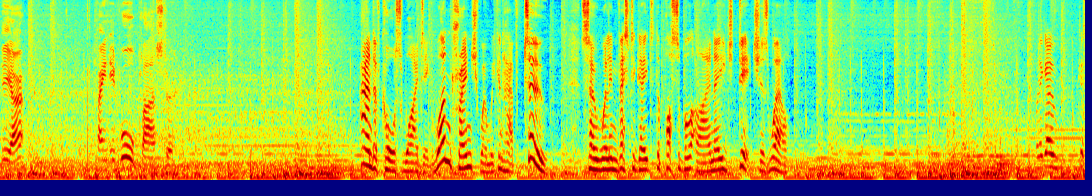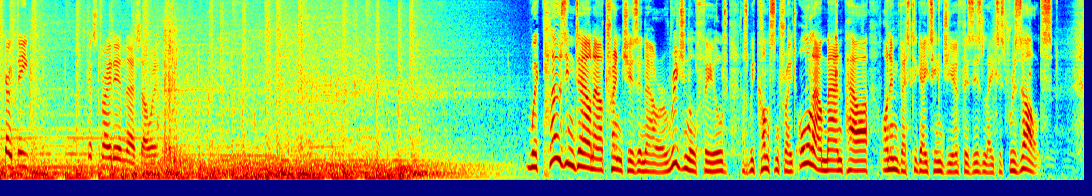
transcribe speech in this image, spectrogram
Here, painted wall plaster. And of course, why dig one trench when we can have two? So we'll investigate the possible Iron Age ditch as well. Want to go, just go deep. Let's go straight in there, shall we? We're closing down our trenches in our original field as we concentrate all our manpower on investigating Geophys's latest results.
